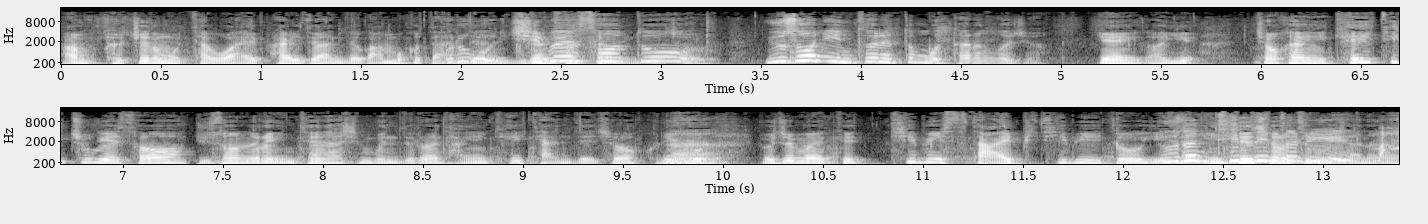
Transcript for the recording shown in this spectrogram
아무 결제도 못 하고 와이파이도 안 되고 아무것도 안 되는 그리고 이런 집에서도. 유선 인터넷도 못 하는 거죠. 예, 아, 이- 정확하게 KT 쪽에서 유선으로 인터넷 하신 분들은 당연히 KT 안 되죠. 그리고 네. 요즘은 그 TBS, IPTV도 유선 인터넷으로 있잖아요.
